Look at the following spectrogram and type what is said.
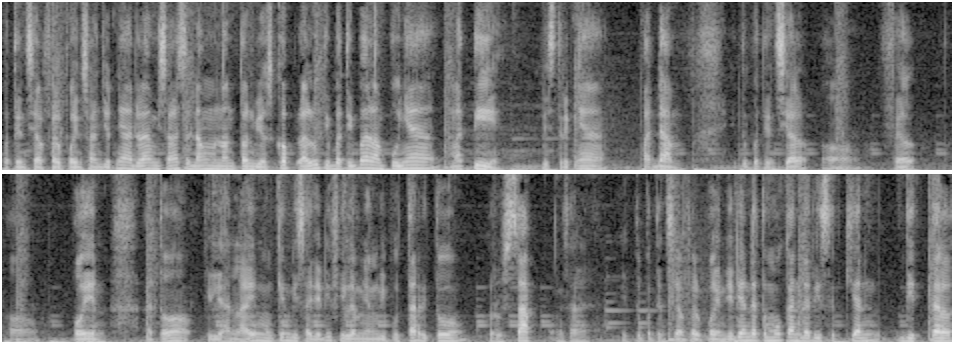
Potensial fail point selanjutnya adalah misalnya sedang menonton bioskop lalu tiba-tiba lampunya mati, listriknya padam. Itu potensial uh, fail uh, poin atau pilihan lain mungkin bisa jadi film yang diputar itu rusak misalnya itu potensial fail point jadi anda temukan dari sekian detail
